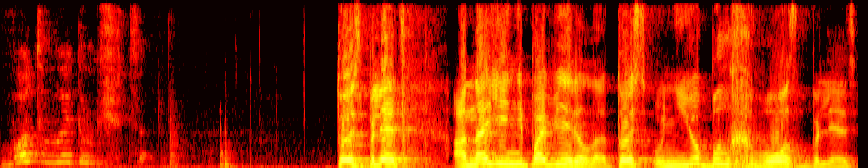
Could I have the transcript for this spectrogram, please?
Вот выдумщица. То есть, блядь, она ей не поверила. То есть, у нее был хвост, блядь.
